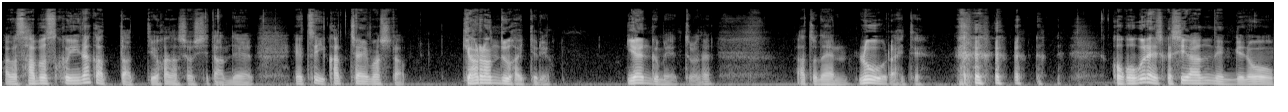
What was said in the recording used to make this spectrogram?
あのサブスクになかったっていう話をしてたんで、えつい買っちゃいました。ギャランドゥ入ってるよ。ヤングメンっていうのね。あとね、ローラ入ってる。ここぐらいしか知らんねんけど、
